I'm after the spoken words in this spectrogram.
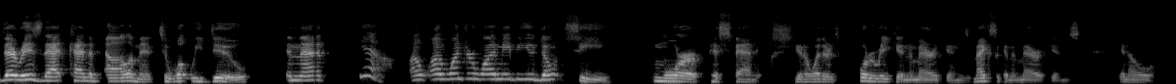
there is that kind of element to what we do. And that, yeah, I, I wonder why maybe you don't see more Hispanics, you know, whether it's Puerto Rican Americans, Mexican Americans, you know,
